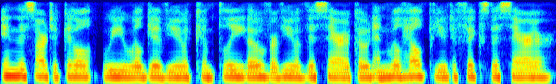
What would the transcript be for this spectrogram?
In this article, we will give you a complete overview of this error code and will help you to fix this error.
